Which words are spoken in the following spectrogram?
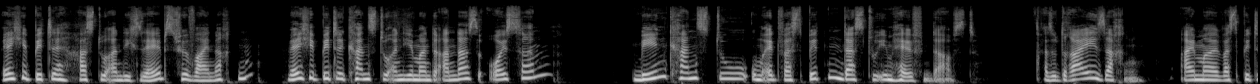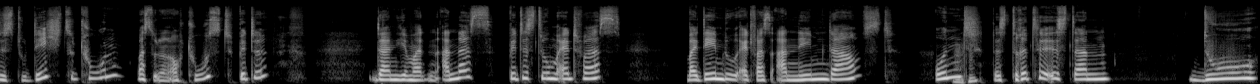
Welche Bitte hast du an dich selbst für Weihnachten? Welche Bitte kannst du an jemand anders äußern? Wen kannst du um etwas bitten, dass du ihm helfen darfst? Also drei Sachen. Einmal, was bittest du dich zu tun, was du dann auch tust, bitte. Dann jemanden anders bittest du um etwas, bei dem du etwas annehmen darfst. Und mhm. das dritte ist dann, du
